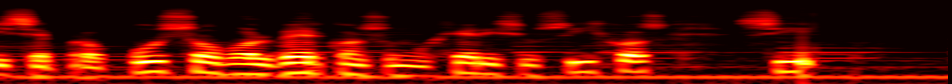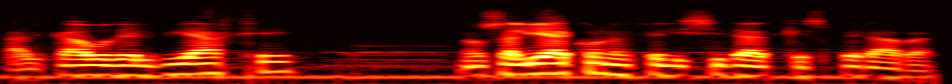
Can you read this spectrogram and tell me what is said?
y se propuso volver con su mujer y sus hijos si, al cabo del viaje, no salía con la felicidad que esperaba.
